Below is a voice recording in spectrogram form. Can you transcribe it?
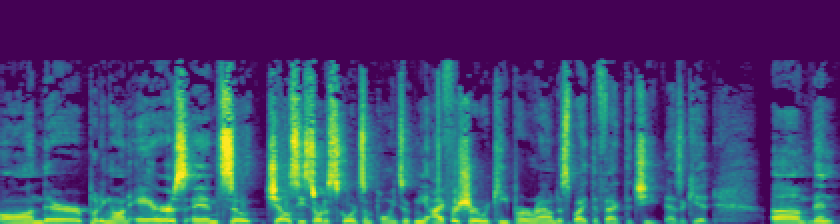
on their putting on airs and so Chelsea sort of scored some points with me I for sure would keep her around despite the fact that she has a kid um, then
